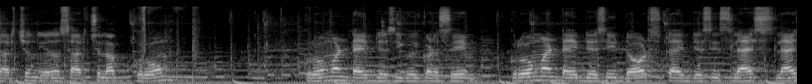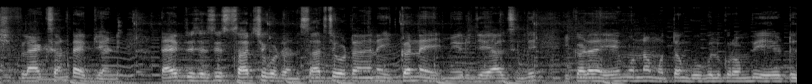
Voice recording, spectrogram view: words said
సెర్చ్ ఉంది కదా సెర్చ్లో క్రోమ్ క్రోమ్ అని టైప్ చేసి ఇక్కడ సేమ్ క్రోమ్ అని టైప్ చేసి డాట్స్ టైప్ చేసి స్లాష్ స్లాష్ ఫ్లాగ్స్ అని టైప్ చేయండి. టైప్ చేసేసి సెర్చ్ కొట్టండి. సెర్చ్ కొట్టగానే ఇక్కడనే మీరు చేయాల్సింది ఇక్కడ ఏమున్నా మొత్తం గూగుల్ క్రోమ్ది ఏ టు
